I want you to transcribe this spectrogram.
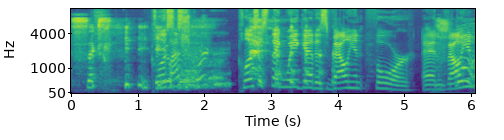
sexy. Closest, closest thing we get is Valiant Thor, and Valiant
